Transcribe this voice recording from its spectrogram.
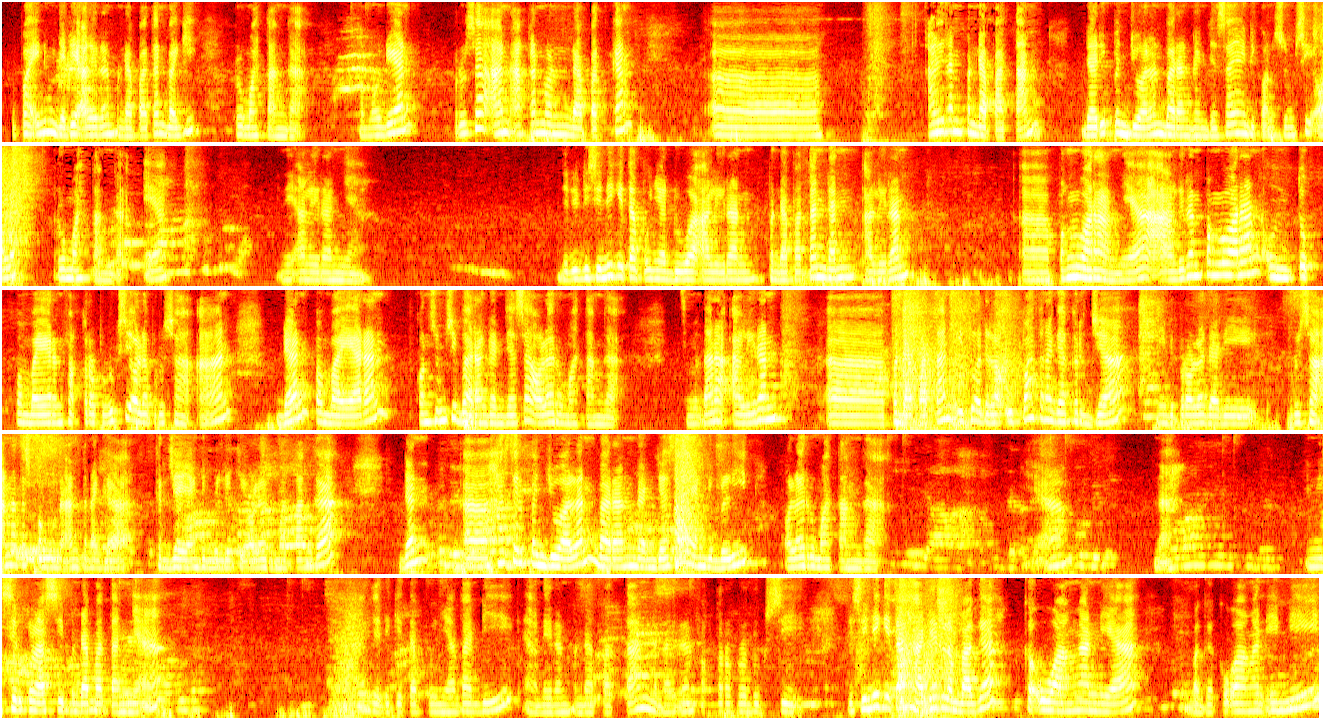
Upah ini menjadi aliran pendapatan bagi rumah tangga. Kemudian perusahaan akan mendapatkan uh, aliran pendapatan dari penjualan barang dan jasa yang dikonsumsi oleh rumah tangga ya. Ini alirannya. Jadi di sini kita punya dua aliran pendapatan dan aliran uh, pengeluaran ya. Aliran pengeluaran untuk pembayaran faktor produksi oleh perusahaan dan pembayaran konsumsi barang dan jasa oleh rumah tangga. Sementara aliran uh, pendapatan itu adalah upah tenaga kerja yang diperoleh dari perusahaan atas penggunaan tenaga kerja yang dimiliki oleh rumah tangga dan uh, hasil penjualan barang dan jasa yang dibeli oleh rumah tangga. Ya. Nah, ini sirkulasi pendapatannya. Ya, jadi kita punya tadi aliran pendapatan dan aliran faktor produksi. Di sini kita hadir lembaga keuangan ya. Lembaga keuangan ini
